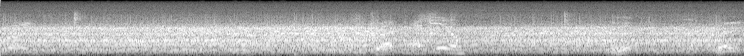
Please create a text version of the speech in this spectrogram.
Right. Is it tracking? That's him. Is it? Great.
